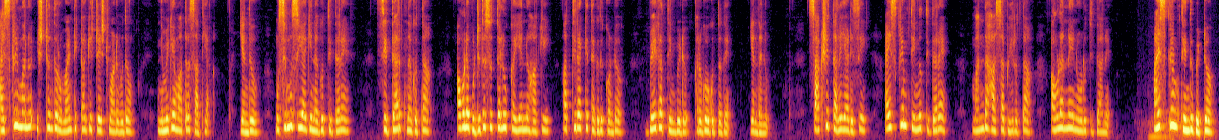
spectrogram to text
ಐಸ್ ಕ್ರೀಮನ್ನು ಇಷ್ಟೊಂದು ರೊಮ್ಯಾಂಟಿಕ್ ಆಗಿ ಟೇಸ್ಟ್ ಮಾಡುವುದು ನಿಮಗೆ ಮಾತ್ರ ಸಾಧ್ಯ ಎಂದು ಮುಸಿಮುಸಿಯಾಗಿ ನಗುತ್ತಿದ್ದರೆ ಸಿದ್ಧಾರ್ಥ್ ನಗುತ್ತಾ ಅವಳ ಭುಜದ ಸುತ್ತಲೂ ಕೈಯನ್ನು ಹಾಕಿ ಹತ್ತಿರಕ್ಕೆ ತೆಗೆದುಕೊಂಡು ಬೇಗ ತಿನ್ಬಿಡು ಕರಗೋಗುತ್ತದೆ ಎಂದನು. ಸಾಕ್ಷಿ ತಲೆಯಾಡಿಸಿ ಐಸ್ ಕ್ರೀಮ್ ತಿನ್ನುತ್ತಿದ್ದರೆ ಮಂದಹಾಸ ಬೀರುತ್ತಾ ಅವಳನ್ನೇ ನೋಡುತ್ತಿದ್ದಾನೆ. ಐಸ್ ಕ್ರೀಮ್ ತಿಂದುಬಿಟ್ಟು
